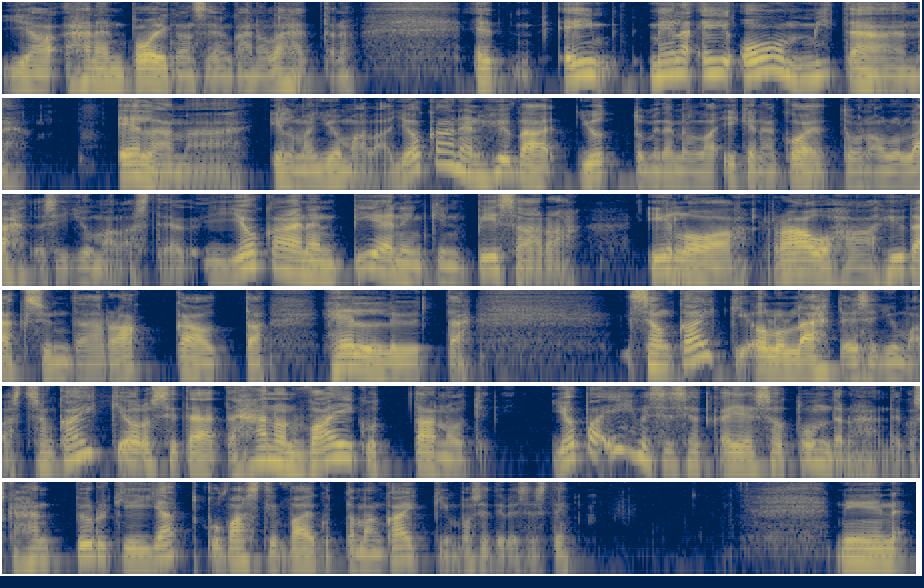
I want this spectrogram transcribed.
ja hänen poikansa, jonka hän on lähettänyt. Et ei, meillä ei ole mitään elämää ilman Jumalaa. Jokainen hyvä juttu, mitä me ollaan ikinä koettu, on ollut lähtöisin Jumalasta. Ja jokainen pieninkin pisara, iloa, rauhaa, hyväksyntää, rakkautta, hellyyttä, se on kaikki ollut lähtöisin Jumalasta. Se on kaikki ollut sitä, että hän on vaikuttanut jopa ihmisissä, jotka ei ole tuntenut häntä, koska hän pyrkii jatkuvasti vaikuttamaan kaikkiin positiivisesti. Niin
